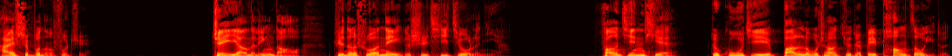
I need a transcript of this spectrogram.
还是不能复职。这样的领导只能说那个时期救了你啊！放今天，这估计半路上就得被胖揍一顿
